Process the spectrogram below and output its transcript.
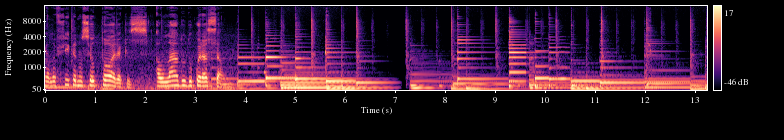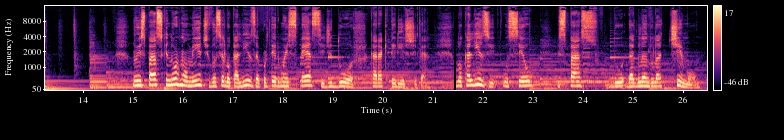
Ela fica no seu tórax, ao lado do coração. num espaço que normalmente você localiza por ter uma espécie de dor característica. Localize o seu espaço do, da glândula timo.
